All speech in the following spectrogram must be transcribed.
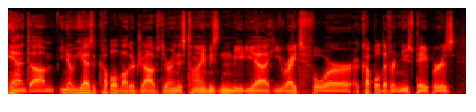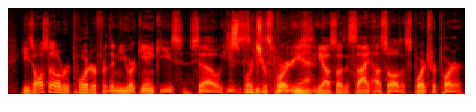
And, um, you know, he has a couple of other jobs during this time. He's in the media. He writes for a couple different newspapers. He's also a reporter for the New York Yankees. So he's Sports he's sport- reporter, yeah. He also has a side hustle as a sports reporter.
